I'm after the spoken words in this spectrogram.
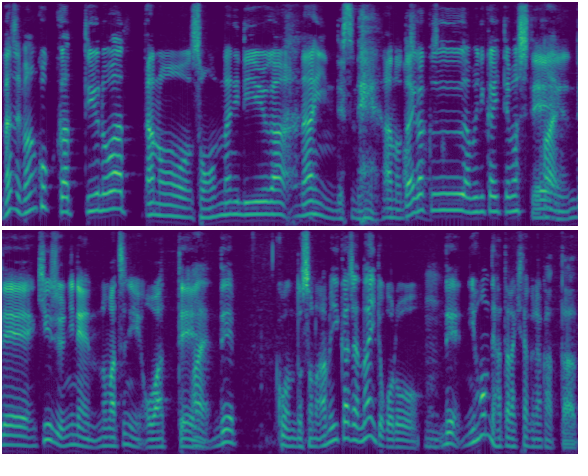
なぜバンコクかっていうのは、あの、そんなに理由がないんですね。あの、大学アメリカ行ってまして、はい。で、92年の末に終わって、はい。で、今度そのアメリカじゃないところうん。で、日本で働きたくなかった、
